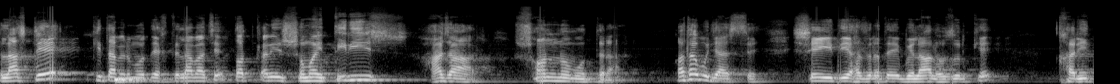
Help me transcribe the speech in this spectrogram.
লাস্টে কিতাবের মধ্যে ইখতিলাফ আছে। তৎকালীন সময় তিরিশ হাজার স্বর্ণ মুদ্রা। কথা বুঝে আসছে, সেই দিয়ে হজরতে বেলাল হুজুরকে খারিদ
